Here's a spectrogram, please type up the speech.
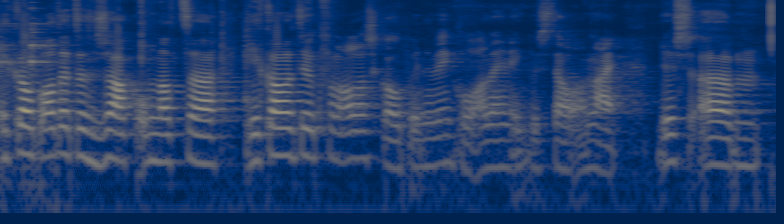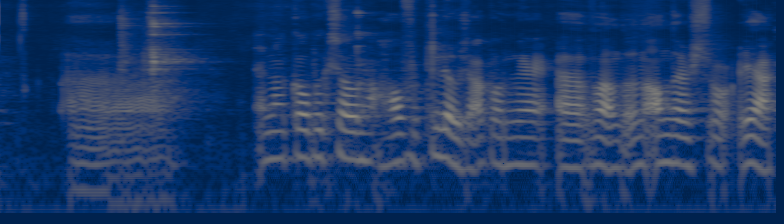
Ik koop altijd een zak, omdat je kan natuurlijk van alles kopen in de winkel. Alleen ik bestel online. Dus, um, en dan koop ik zo'n halve kilo zak. Want meer, van een ander soort, ja,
